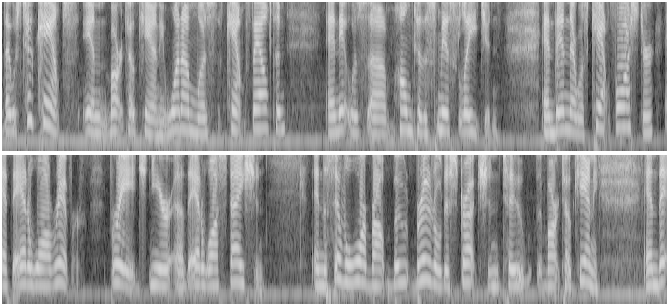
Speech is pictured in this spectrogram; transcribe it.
there was two camps in Bartow County. One of them was Camp Felton, and it was um, home to the Smiths Legion, and then there was Camp Foster at the Etowah River Bridge near uh, the Etowah Station and the Civil War brought brutal destruction to Bartow County. And the,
